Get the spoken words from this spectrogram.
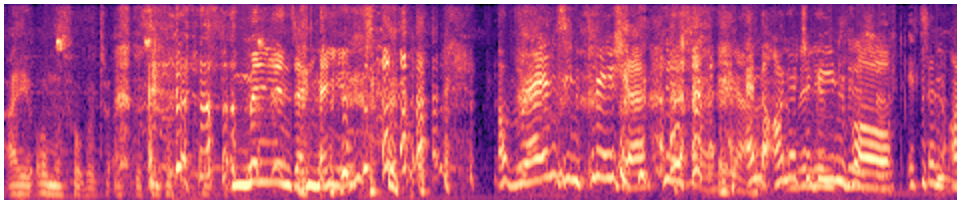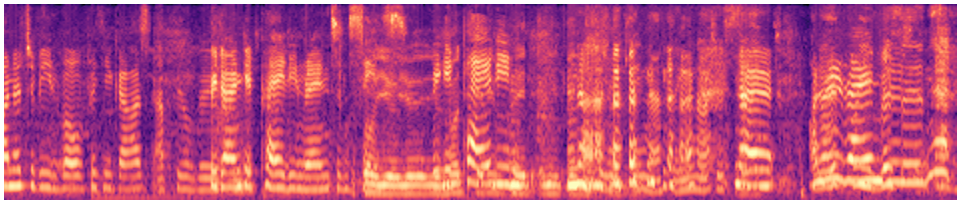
I almost forgot to ask this important question. millions and millions of rands in pleasure and the honor to be million involved. It's an honor to be involved with you guys. I feel very We don't honoured. get paid in rands and cents. So you, you, we you're get not paid in paid anything? Absolutely nothing. Not a no cent. honorary no rangers. visits.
